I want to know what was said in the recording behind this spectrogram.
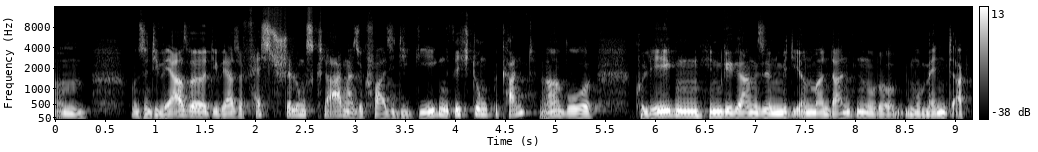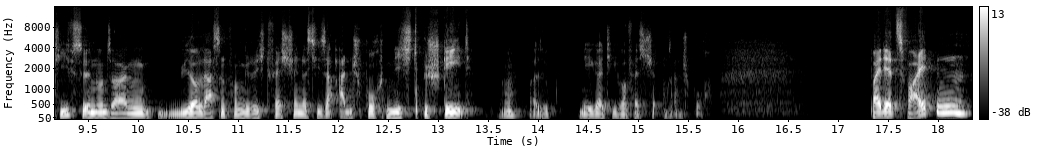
Ähm, uns sind diverse, diverse Feststellungsklagen, also quasi die Gegenrichtung bekannt, ja, wo Kollegen hingegangen sind mit ihren Mandanten oder im Moment aktiv sind und sagen, wir lassen vom Gericht feststellen, dass dieser Anspruch nicht besteht. Ja, also negativer Feststellungsanspruch. Bei der zweiten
